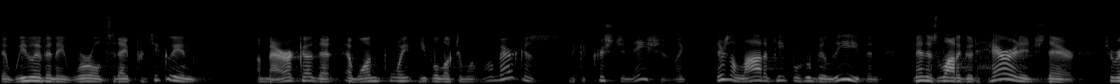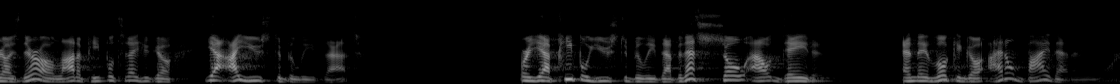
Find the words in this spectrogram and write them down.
that we live in a world today, particularly in America that at one point people looked and went, well, America's like a Christian nation. Like there's a lot of people who believe, and man, there's a lot of good heritage there to realize there are a lot of people today who go, yeah, I used to believe that. Or, yeah, people used to believe that, but that's so outdated. And they look and go, I don't buy that anymore.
